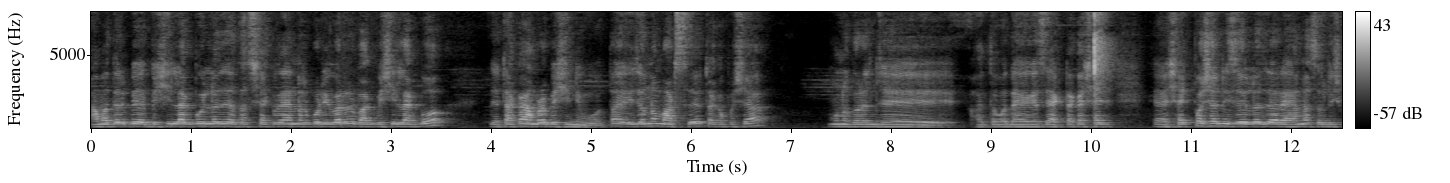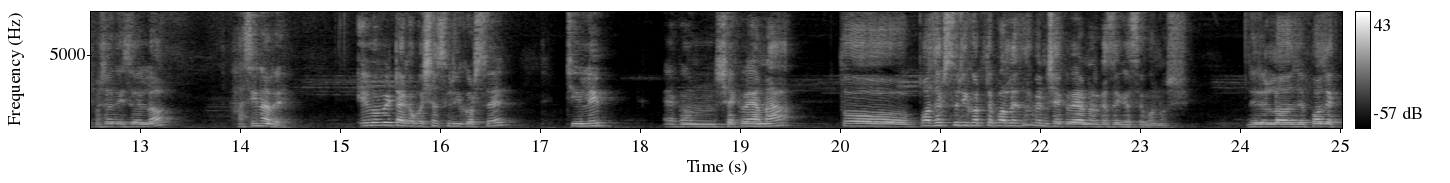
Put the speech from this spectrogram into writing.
আমাদের বেশি লাগবে হইলে যে অর্থাৎ শেখ রেহানার পরিবারের ভাগ বেশি লাগবো, যে টাকা আমরা বেশি নিব তা এই জন্য মারছে টাকা পয়সা। মনে করেন যে হয়তো দেখা গেছে এক টাকা ষাট ষাট পয়সা নিচে হইল যে রেহানা চল্লিশ পয়সা দিছে হইল হাসিনারে। এইভাবে টাকা পয়সা চুরি করছে। টিউলিপ, এখন শেখ রেহানা। তো প্রজেক্ট চুরি করতে পারলে যাবেন শেখ রেহানার কাছে গেছে মানুষ। যে হলো যে প্রজেক্ট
